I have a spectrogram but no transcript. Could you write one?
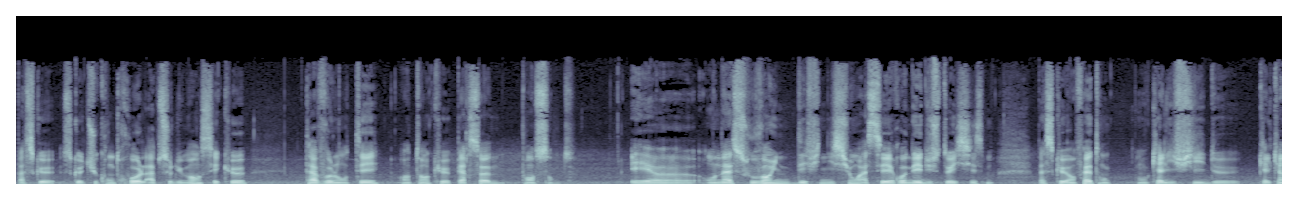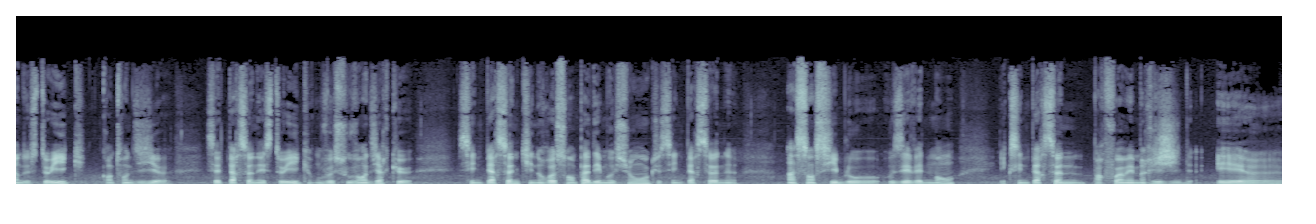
parce que ce que tu contrôles absolument, c'est que ta volonté en tant que personne pensante. Et euh, on a souvent une définition assez erronée du stoïcisme, parce qu'en en fait, on, qualifie de quelqu'un de stoïque. Quand on dit euh, cette personne est stoïque, on veut souvent dire que c'est une personne qui ne ressent pas d'émotion, que c'est une personne insensible aux, événements, et que c'est une personne parfois même rigide. Et euh,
